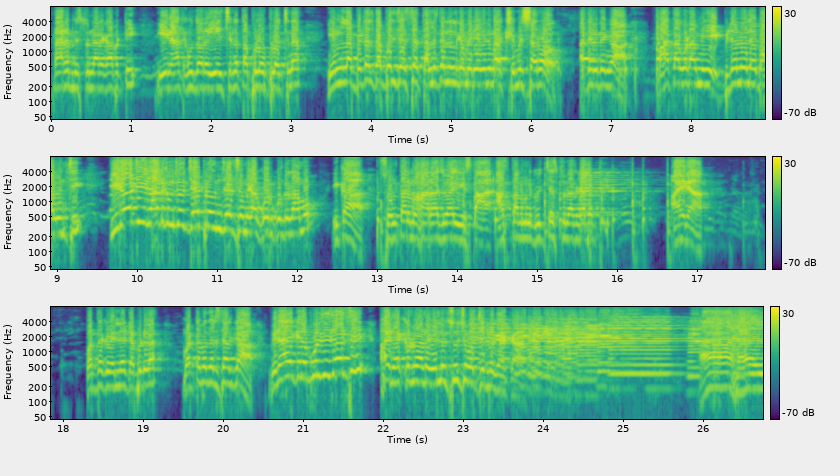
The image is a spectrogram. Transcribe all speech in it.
ప్రారంభిస్తున్నారు కాబట్టి ఈ నాటకం ద్వారా ఏ చిన్న తప్పులు ఒప్పులు వచ్చినా ఇంట్లో బిడ్డలు తప్పులు చేస్తే తల్లిదండ్రులుగా మీరు ఏ విధంగా క్షమిస్తారో అదేవిధంగా మాత కూడా మీ బిడ్డలోనే భావించి ఈ రోజు ఈ నాటకం చూసి జయప్రదం చేయాల్సిందిగా కోరుకుంటున్నాము. ఇక సుల్తాన్ మహారాజు వారి స్థా- ఆస్థానమునకు ఇచ్చేస్తున్నారు కాబట్టి ఆయన వద్దకు వెళ్ళేటప్పుడుగా మొట్టమొదటిసారిగా వినాయకుని పూజ చేసి ఆయన ఎక్కడున్నాడో వెళ్ళి చూసి వచ్చింది కాక. ఆహాయ్,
